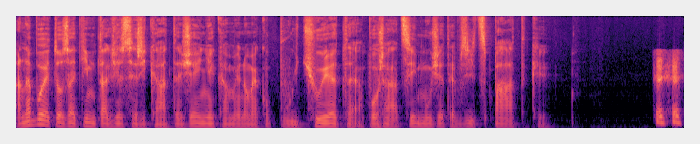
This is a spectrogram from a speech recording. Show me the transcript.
A nebo je to zatím tak, že si říkáte, že ji někam jenom jako půjčujete a pořád si ji můžete vzít zpátky?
